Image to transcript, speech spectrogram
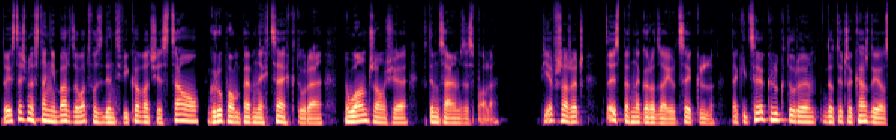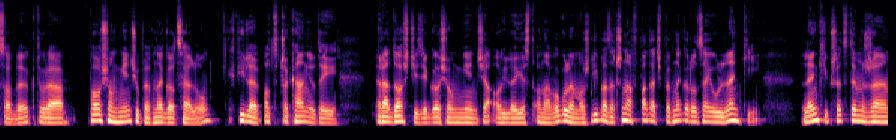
to jesteśmy w stanie bardzo łatwo zidentyfikować się z całą grupą pewnych cech, które łączą się w tym całym zespole. Pierwsza rzecz to jest pewnego rodzaju cykl. Taki cykl, który dotyczy każdej osoby, która po osiągnięciu pewnego celu, chwilę odczekaniu tej radości z jego osiągnięcia, o ile jest ona w ogóle możliwa, zaczyna wpadać w pewnego rodzaju lęki lęki przed tym, że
